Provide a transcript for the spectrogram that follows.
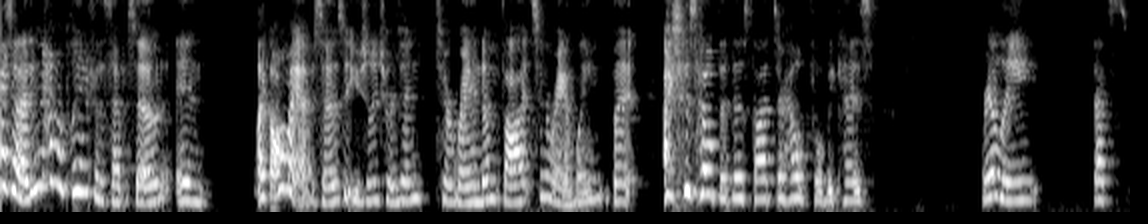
I said, I didn't have a plan for this episode. And like all my episodes, it usually turns into random thoughts and rambling. But I just hope that those thoughts are helpful because really, that's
